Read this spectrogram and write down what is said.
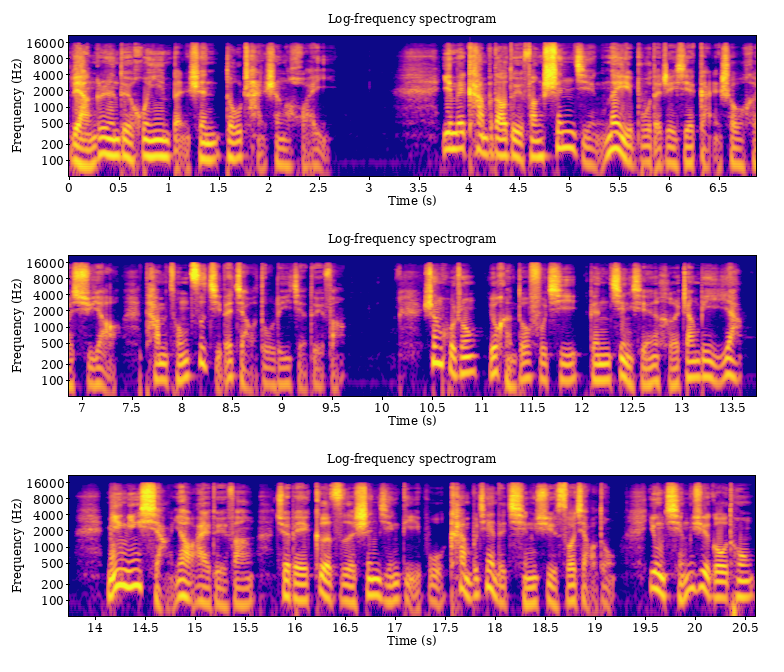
两个人对婚姻本身都产生了怀疑。因为看不到对方深井内部的这些感受和需要，他们从自己的角度理解对方。生活中有很多夫妻跟静贤和张斌一样，明明想要爱对方，却被各自深井底部看不见的情绪所搅动，用情绪沟通，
